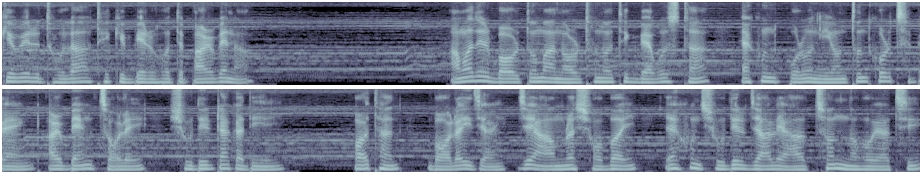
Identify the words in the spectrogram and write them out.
কেউ এর ধুলা থেকে বের হতে পারবে না। আমাদের বর্তমান অর্থনৈতিক ব্যবস্থা এখন পুরো নিয়ন্ত্রণ করছে ব্যাংক, আর ব্যাংক চলে সুদের টাকা দিয়েই। অর্থাৎ বলাই যায় যে আমরা সবাই এখন সুদের জালে আচ্ছন্ন হয়ে আছি।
